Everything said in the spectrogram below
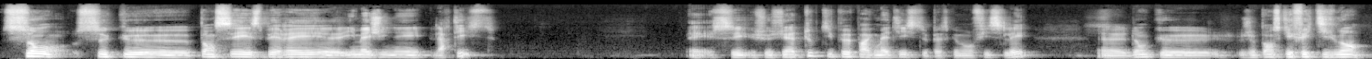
sont ce que pensait, espérait, imaginer l'artiste? Et je suis un tout petit peu pragmatiste parce que mon fils l'est. Euh, donc, euh, je pense qu'effectivement,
